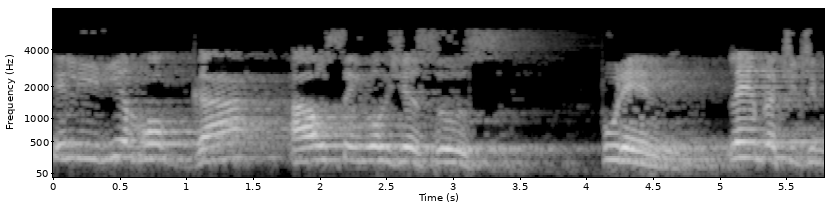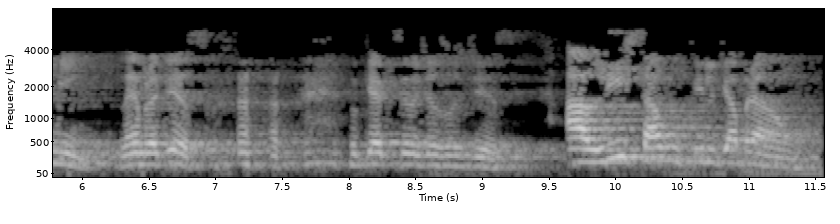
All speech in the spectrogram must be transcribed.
ele iria rogar ao Senhor Jesus por ele. Lembra-te de mim. Lembra disso? o que é que o Senhor Jesus disse? Ali estava um filho de Abraão,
